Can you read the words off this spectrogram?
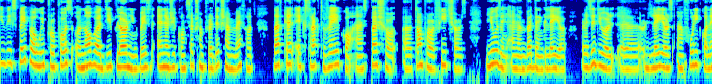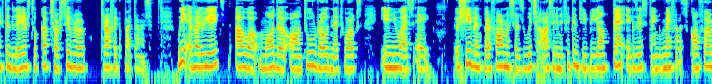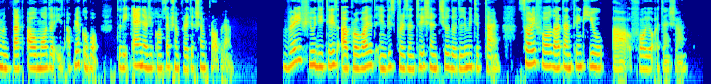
In this paper, we propose a novel deep learning-based energy consumption prediction method that can extract vehicle and spatial uh, temporal features using an embedding layer, residual uh, layers, and fully connected layers to capture several traffic patterns. We evaluate our model on two road networks in USA achieving performances which are significantly beyond 10 existing methods, confirming that our model is applicable to the energy consumption prediction problem. Very few details are provided in this presentation due to the limited time. Sorry for that and thank you uh, for your attention.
